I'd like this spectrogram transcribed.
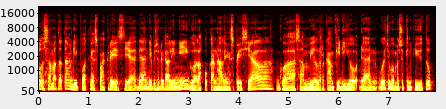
Halo, selamat datang di podcast Pak Kris ya. Dan di episode kali ini gue lakukan hal yang spesial. Gue sambil rekam video dan gue coba masukin ke YouTube.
